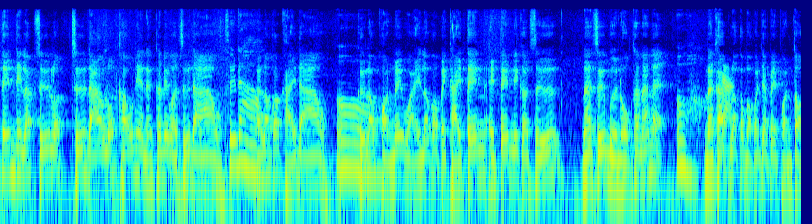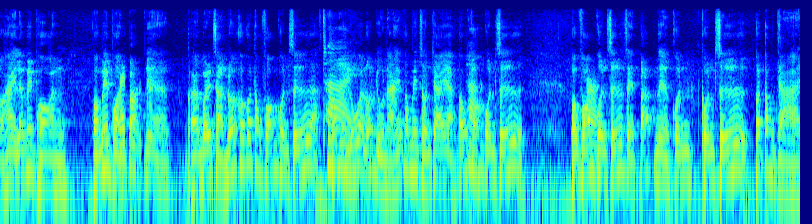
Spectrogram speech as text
เต็นท์ที่รับซื้อรถซื้อดาวรถเขาเนี่ยนะเขาเรียกว่าซื้อดาว ซื้อดาวแล้วเราก็ขายดาวอ๋อคือเราผ่อนไม่ไหวเราก็ไปขายเต็นท์ไอ้เต็นท์นี่ก็ซื้อ นะซื้อหมื่นหกเท่านั้นแหละโอ้ นะครับ จ้ะแล้วก็บอกว่าจะไปผ่อนต่อให้แล้วไม่ผ่อนพอไม่ผ่อนไม่ผ่อน ปั๊บเนี่ยเอ่อบริษัทรถเขาก็ต้องฟ้องคนซื้ออะใช่เขาไม่รู้ว่ารถอยู่ไหนก็ไม่สนใจอะเขาฟ้องค่ะ คนซื้อ พอฟ้องค่ะ คนซื้อเสร็จปั๊บเนี่ยคนคนซื้อก็ต้องจ่าย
